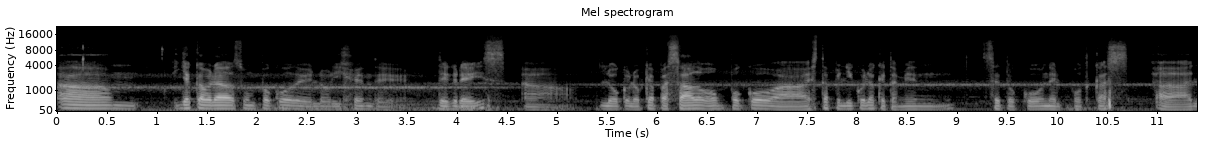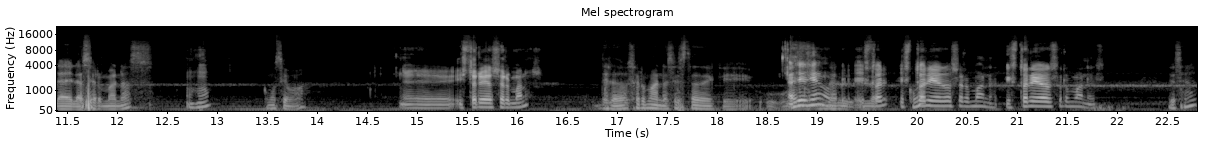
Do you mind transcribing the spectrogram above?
ya que hablabas un poco del origen de, de Grace, lo, lo que ha pasado un poco a esta película que también se tocó en el podcast, la de las hermanas. ¿Cómo se llama? Eh, ¿Historia de dos hermanos? De las dos hermanas, esta de que... Así se llama, historia, de dos hermanas. Historia de dos hermanas. ¿Esa?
